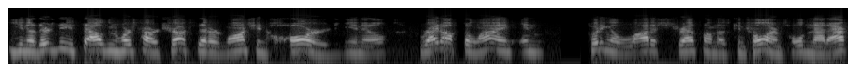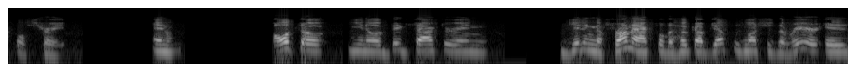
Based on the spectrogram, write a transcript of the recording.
you know, there's these thousand horsepower trucks that are launching hard, you know, right off the line and putting a lot of stress on those control arms holding that axle straight. And also, you know, a big factor in getting the front axle to hook up just as much as the rear is,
